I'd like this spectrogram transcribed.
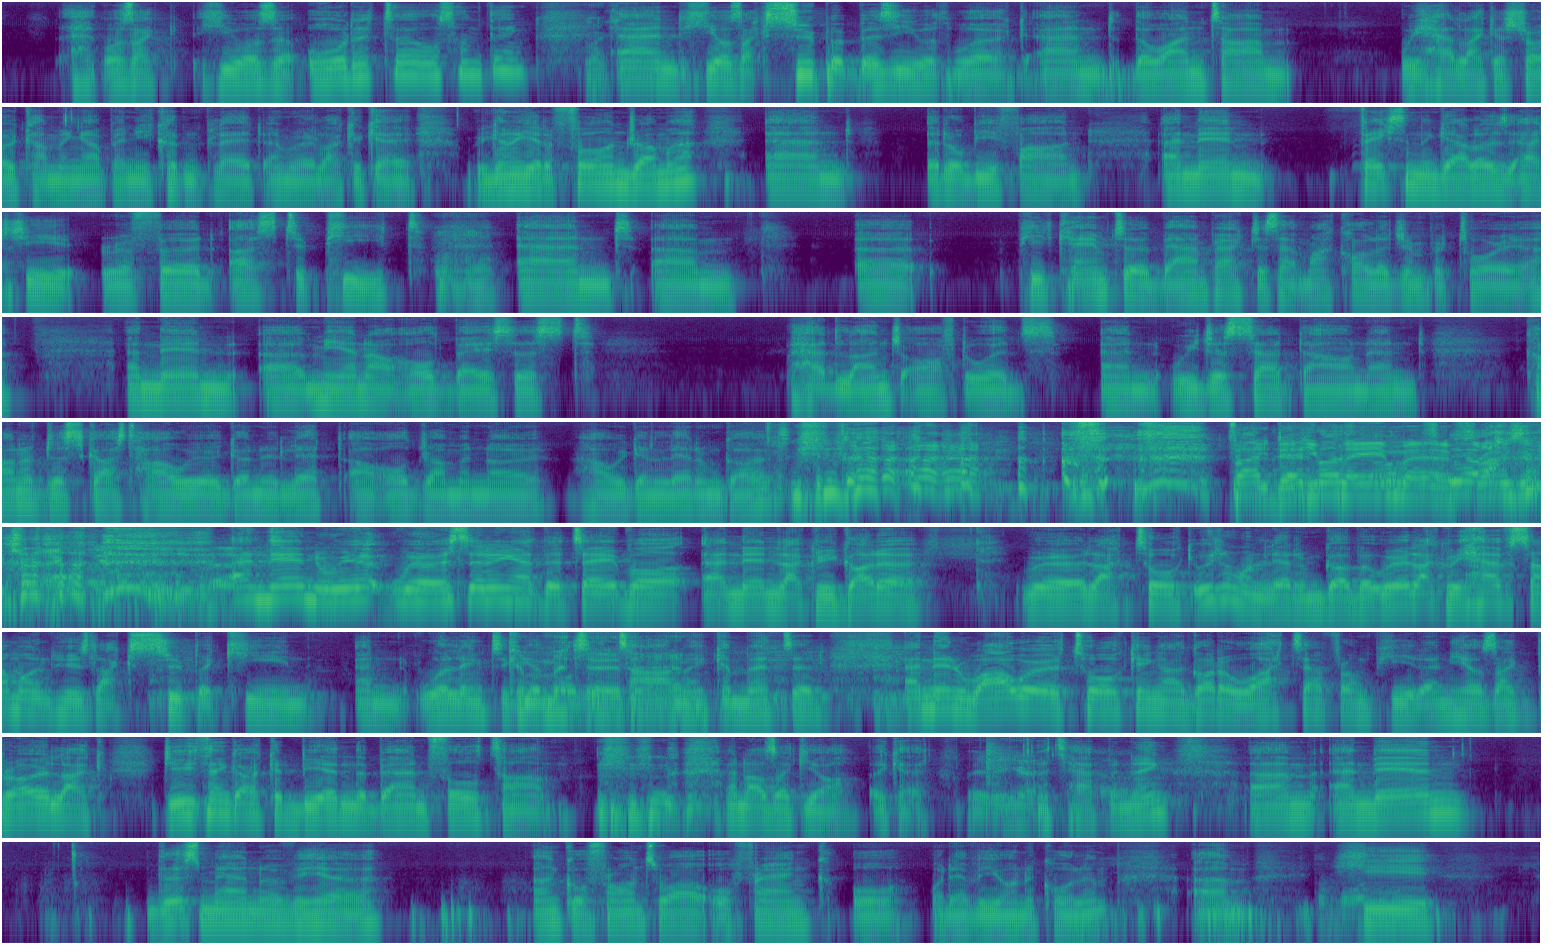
was like he was an auditor or something. And he was like super busy with work. And the one time we had like a show coming up and he couldn't play it and we were like okay we're gonna get a full-on drummer and it'll be fine. And then facing the gallows actually referred us to pete. And um, uh, pete came to a band practice at my college in pretoria. And then uh, me and our old bassist had lunch afterwards and we just sat down and kind of discussed how we were going to let our old drummer know how we're going to let him go. but Did you was- play him a yeah. Frozen track? and then we, we were sitting at the table and then like we got a we were like talking we don't want to let him go but we were like we have someone who's like super keen and willing to give all the time and, and- committed and then while we were talking i got a whatsapp from pete and he was like bro like do you think i could be in the band full time and i was like yeah okay There we go. it's happening um, and then this man over here, Uncle Francois or Frank or whatever you want to call him, um, he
